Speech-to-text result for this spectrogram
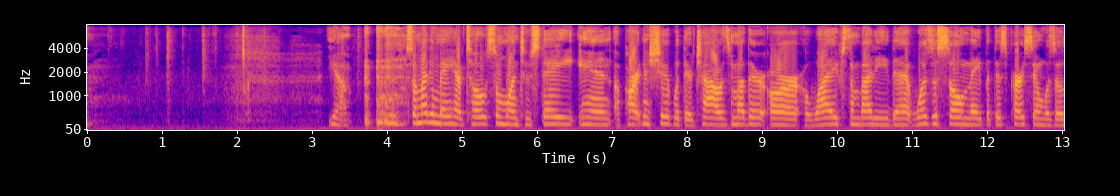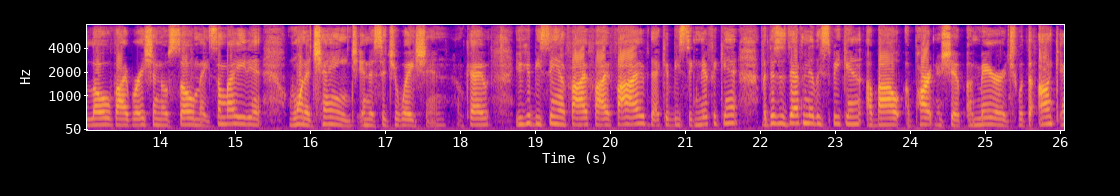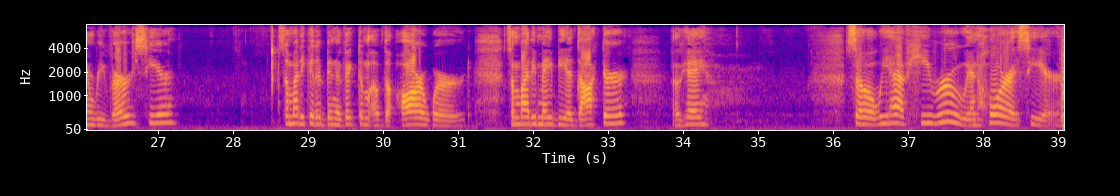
Yeah. Somebody may have told someone to stay in a partnership with their child's mother or a wife, somebody that was a soulmate, but this person was a low vibrational soulmate. Somebody didn't want to change in the situation. Okay. You could be seeing 555. That could be significant, but this is definitely speaking about a partnership, a marriage with the Ankh in reverse here. Somebody could have been a victim of the R word. Somebody may be a doctor, okay? So we have Heru and Horus here.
